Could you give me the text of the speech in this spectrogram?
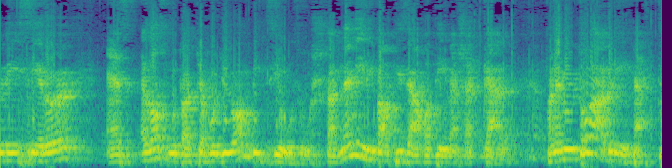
ő részéről, ez, ez azt mutatja, hogy ő ambiciózus. Tehát nem éri be a 16 évesekkel, hanem ő tovább lépett.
